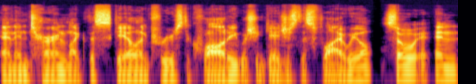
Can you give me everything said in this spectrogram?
and in turn, like the scale improves the quality, which engages this flywheel. So, and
